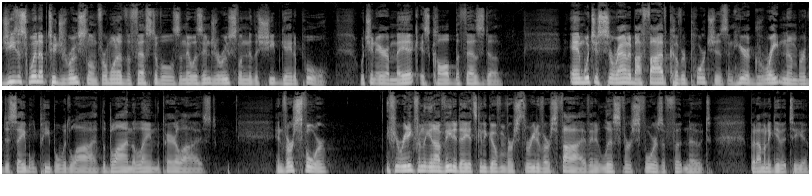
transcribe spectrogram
Jesus went up to Jerusalem for one of the festivals, and there was in Jerusalem near the sheep gate a pool, which in Aramaic is called Bethesda, and which is surrounded by five covered porches. And here a great number of disabled people would lie the blind, the lame, the paralyzed. In verse 4, if you're reading from the NIV today, it's going to go from verse 3 to verse 5, and it lists verse 4 as a footnote but I'm going to give it to you.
